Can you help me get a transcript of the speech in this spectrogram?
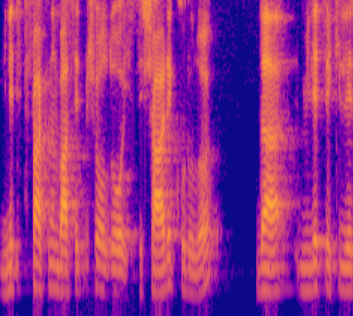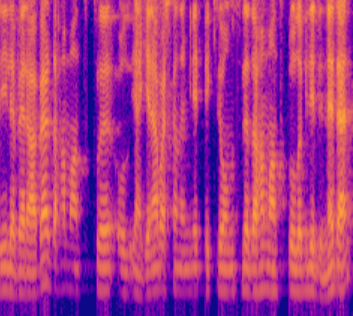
Millet İttifakı'nın bahsetmiş olduğu o istişare kurulu da milletvekilleriyle beraber daha mantıklı yani genel başkanların milletvekili olmasıyla daha mantıklı olabilirdi. Neden?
